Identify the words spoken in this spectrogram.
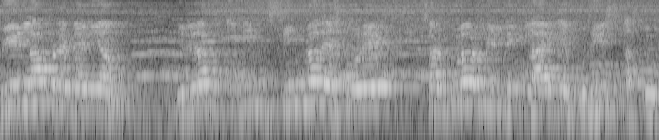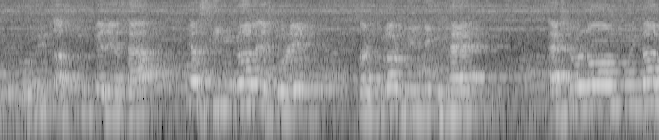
Birla planetarium, Birla it is single storage circular building like a Buddhist stupa Buddhist stupa के जैसा यह सिंगल स्टोरेज सर्कुलर बिल्डिंग है। Astronomical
